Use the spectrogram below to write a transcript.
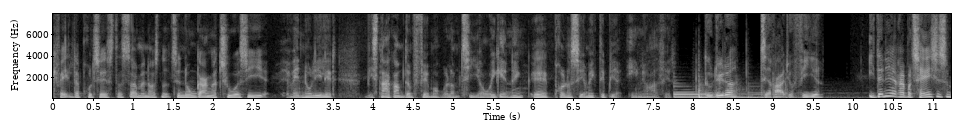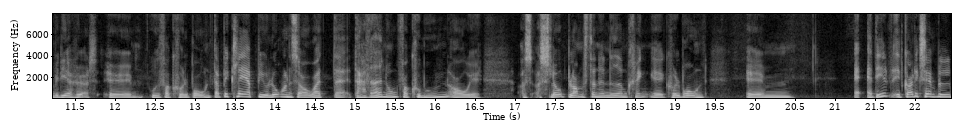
kvalt af protester, så er man også nødt til nogle gange at turde sige, vent nu lige lidt, vi snakker om det om fem år eller om ti år igen. Ikke? Øh, prøv nu at se, om ikke det bliver egentlig meget fedt. Du lytter til Radio 4. I den her reportage, som vi lige har hørt øh, ude fra Kulbroen, der beklager biologerne sig over, at der, der har været nogen fra kommunen og, øh, og, og slå blomsterne ned omkring øh, Kulbroen. Øh, er- det et- godt eksempel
